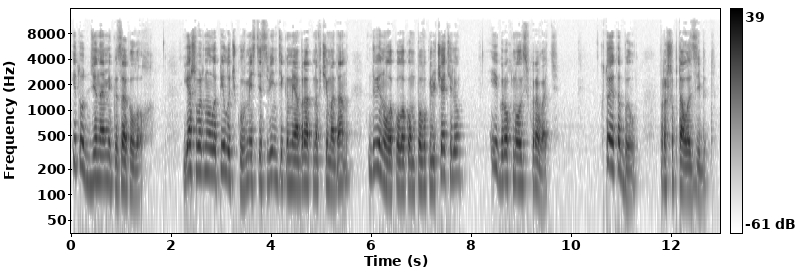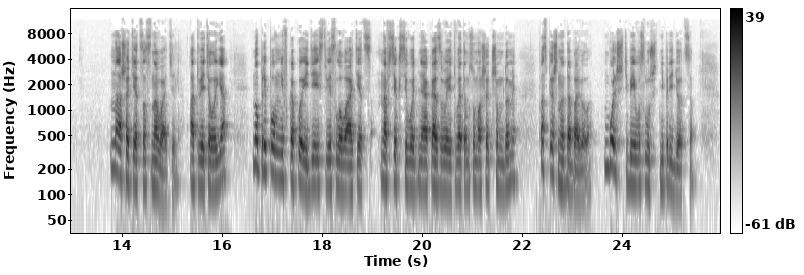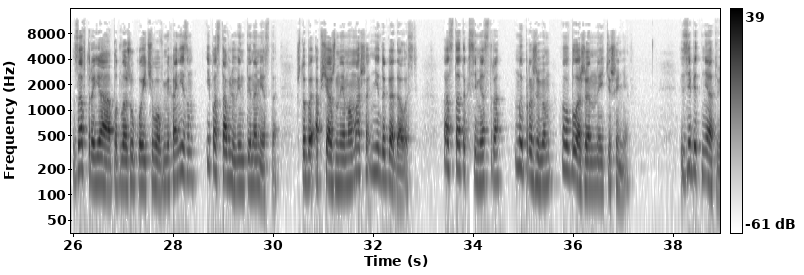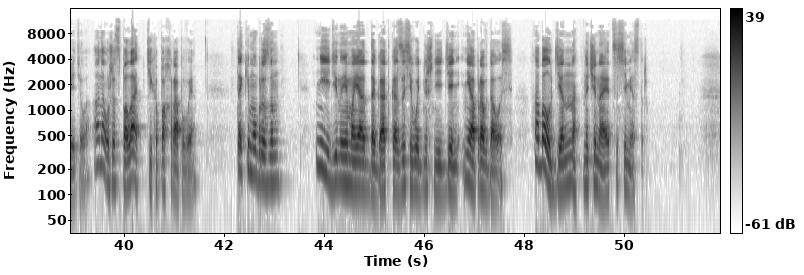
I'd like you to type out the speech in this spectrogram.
И тут динамик заглох. Я швырнула пилочку вместе с винтиками обратно в чемодан, двинула кулаком по выключателю и грохнулась в кровать. «Кто это был?» – прошептала Зибет. «Наш отец-основатель», – ответила я, но припомнив, какое действие слово «отец» на всех сегодня оказывает в этом сумасшедшем доме, поспешно добавила. «Больше тебе его слушать не придется. Завтра я подложу кое-чего в механизм и поставлю винты на место, чтобы общажная мамаша не догадалась. Остаток семестра мы проживем в блаженной тишине». Зибет не ответила. Она уже спала, тихо похрапывая. Таким образом, ни единая моя догадка за сегодняшний день не оправдалась. Обалденно начинается семестр.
